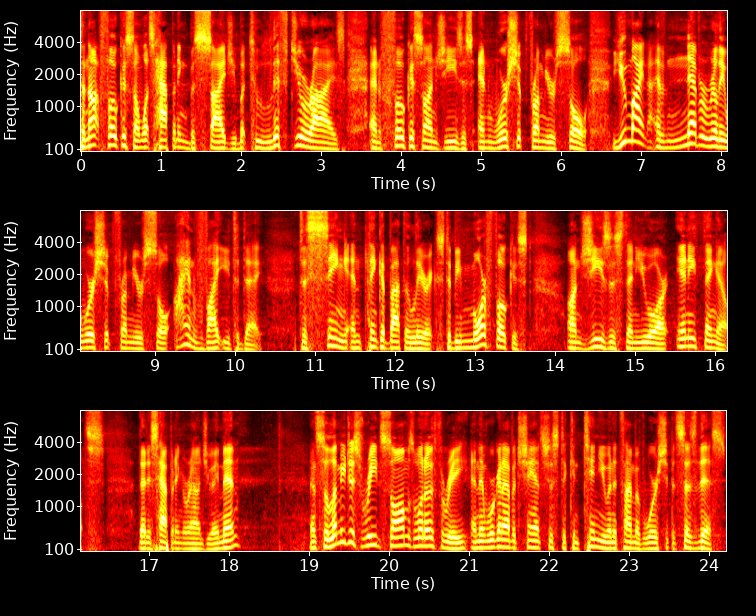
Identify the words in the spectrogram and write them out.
To not focus on what's happening beside you, but to lift your eyes and focus on Jesus and worship from your soul. You might have never really worshiped from your soul. I invite you today to sing and think about the lyrics, to be more focused on Jesus than you are anything else that is happening around you. Amen? And so let me just read Psalms 103, and then we're going to have a chance just to continue in a time of worship. It says this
